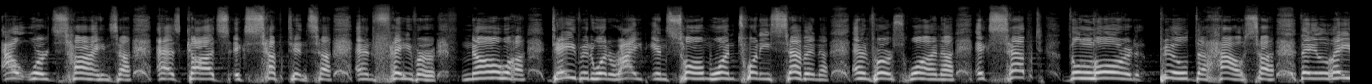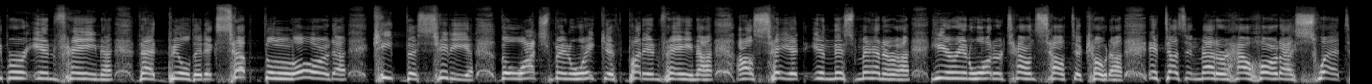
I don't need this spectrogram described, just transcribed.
outward signs as God's acceptance and favor. No uh, David would write in Psalm 127 and verse 1 uh, Except the Lord build the house, uh, they labor in vain that build it. Except the Lord uh, keep the city, the watchman waketh but in vain. Uh, I'll say it in this manner uh, here in Watertown, South Dakota. It doesn't matter how hard I sweat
